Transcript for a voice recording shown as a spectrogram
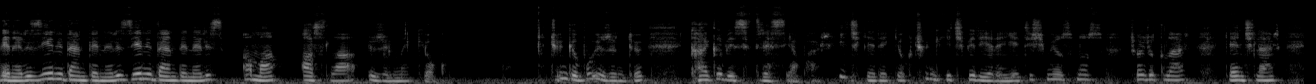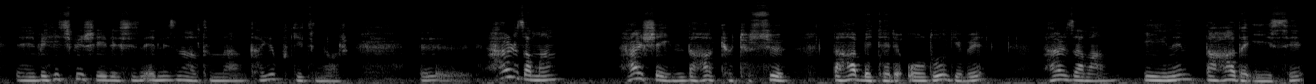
deneriz, yeniden deneriz, yeniden deneriz ama asla üzülmek yok. Çünkü bu üzüntü kaygı ve stres yapar. Hiç gerek yok. Çünkü hiçbir yere yetişmiyorsunuz çocuklar, gençler e, ve hiçbir şey de sizin elinizin altından kayıp gitmiyor. E, her zaman her şeyin daha kötüsü, daha beteri olduğu gibi her zaman iyinin daha da iyisi,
